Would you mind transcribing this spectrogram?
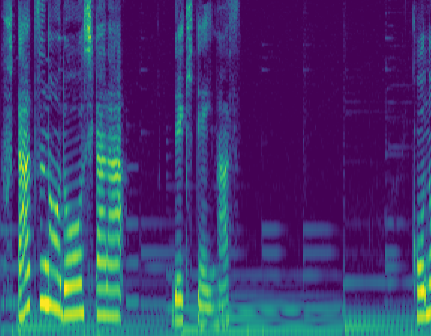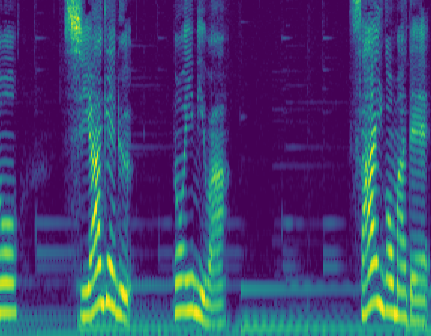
二つの動詞からできています。この仕上げるの意味は最後まで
